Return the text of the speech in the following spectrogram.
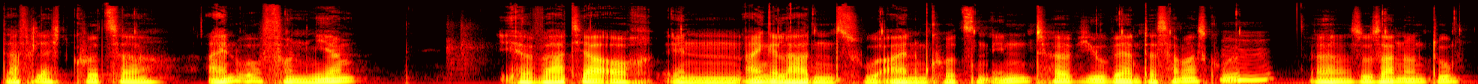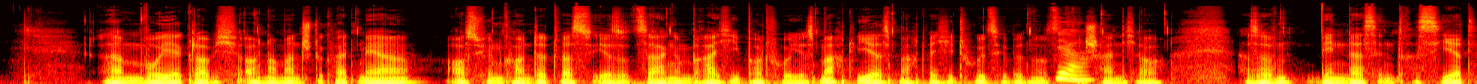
Da vielleicht kurzer Einwurf von mir. Ihr wart ja auch in, eingeladen zu einem kurzen Interview während der Summer School, Mhm. äh, Susanne und du, ähm, wo ihr, glaube ich, auch nochmal ein Stück weit mehr ausführen konntet, was ihr sozusagen im Bereich E-Portfolios macht, wie ihr es macht, welche Tools ihr benutzt, Ja. wahrscheinlich auch. Also, wen das interessiert.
